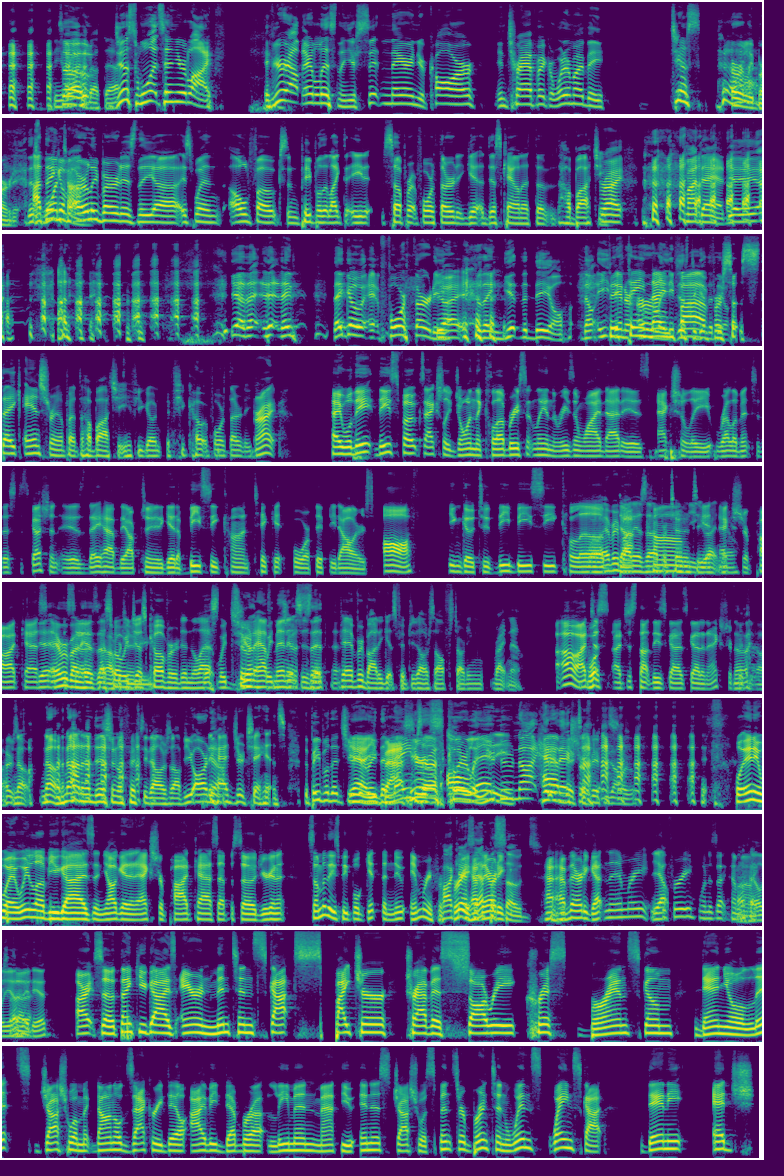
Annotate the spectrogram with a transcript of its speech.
so right about that. just once in your life, if you're out there listening, you're sitting there in your car in traffic or whatever it might be, just early bird it. This I think of time. early bird is the uh, it's when old folks and people that like to eat at supper at four thirty get a discount at the hibachi. Right. My dad. Yeah, yeah, yeah. yeah, they, they they go at four thirty Right. so they can get the deal. They'll eat dinner Fifteen ninety just to get five for deal. steak and shrimp at the hibachi if you go if you go at four thirty. right. Hey, well, the, these folks actually joined the club recently, and the reason why that is actually relevant to this discussion is they have the opportunity to get a BC Con ticket for fifty dollars off. You can go to the BC Club. everybody has that opportunity you get right now. Extra podcast. Yeah, everybody has that That's what we just covered in the last we two and a half minutes. Is that, that. everybody gets fifty dollars off starting right now? Oh, I What- just I just thought these guys got an extra fifty dollars. No, no, not an additional fifty dollars off. You already Yeah. had your chance. The people that you Yeah, read you the names of clearly. You do not get an extra fifty dollars. well, anyway, we love you guys, and y'all get an extra podcast episode. You're gonna. Some of these people get the new Emery for free. Podcast Have they already? episodes. ha- have mm-hmm. they already gotten the Emery Yep. for free? When does that come oh, out? Hell yeah, So- they did. All right, so thank you guys, Aaron Minton, Scott Speicher, Travis Sorry, Chris Branscombe, Daniel Litz, Joshua McDonald, Zachary Dale Ivy, Deborah Lehman, Matthew Innes, Joshua Spencer, Brenton Wins- Wayne Scott, Danny Edge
